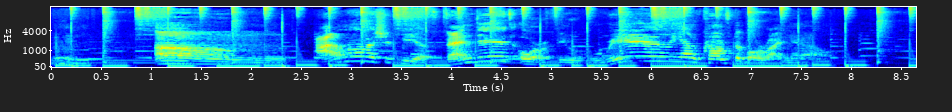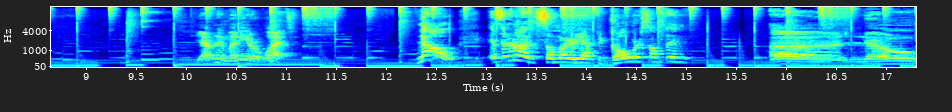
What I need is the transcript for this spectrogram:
Hmm. Um, I don't know if I should be offended or feel really uncomfortable right now. Do you have any money or what? No! Is there not somewhere you have to go or something? Uh, no,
